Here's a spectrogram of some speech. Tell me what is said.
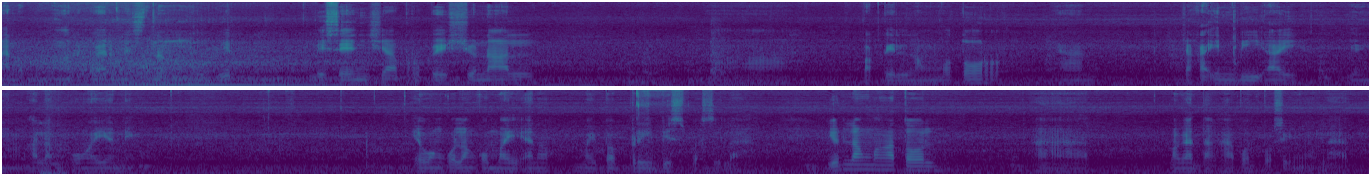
ano mga requirements ng MOVIT lisensya, professional ah, papel ng motor yan tsaka NBI yun yung alam ko ngayon eh. Ewan ko lang kung may ano may pa previous pa sila. Yun lang mga tol. At magandang hapon po sa inyong lahat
